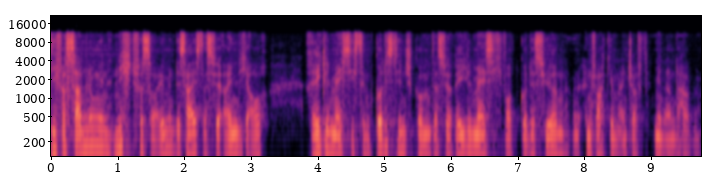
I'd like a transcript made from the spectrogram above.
die Versammlungen nicht versäumen. Das heißt, dass wir eigentlich auch regelmäßig zum Gottesdienst kommen, dass wir regelmäßig Wort Gottes hören und einfach Gemeinschaft miteinander haben.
